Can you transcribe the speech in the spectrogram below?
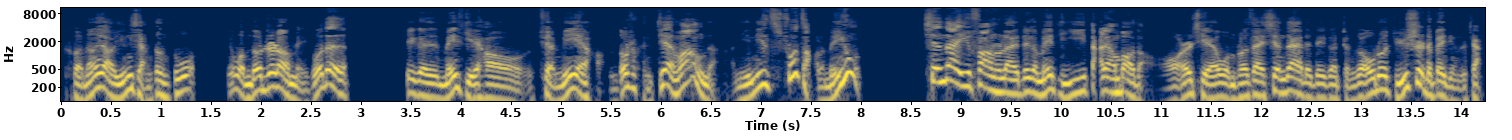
可能要影响更多，因为我们都知道美国的这个媒体也好，选民也好，都是很健忘的。你你说早了没用，现在一放出来，这个媒体一大量报道，而且我们说在现在的这个整个欧洲局势的背景之下，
